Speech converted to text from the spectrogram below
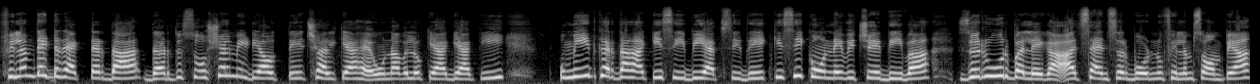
ਫਿਲਮ ਦੇ ਡਾਇਰੈਕਟਰ ਦਾ ਦਰਦ ਸੋਸ਼ਲ ਮੀਡੀਆ ਉੱਤੇ ਛਲਕਿਆ ਹੈ। ਉਹਨਾਂ ਵੱਲੋਂ ਕਿਹਾ ਗਿਆ ਕਿ ਉਮੀਦ ਕਰਦਾ ਹਾਂ ਕਿ ਸੀਬੀਐਫਸੀ ਦੇ ਕਿਸੇ ਕੋਨੇ ਵਿੱਚ ਇਹ ਦੀਵਾ ਜ਼ਰੂਰ ਬਲੇਗਾ। ਅੱਜ ਸੈਂਸਰ ਬੋਰਡ ਨੂੰ ਫਿਲਮ ਸੌਂਪਿਆ।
